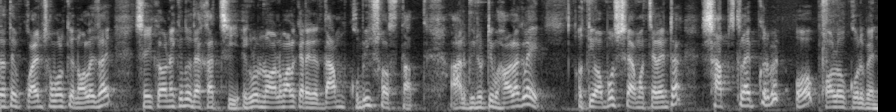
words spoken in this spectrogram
যাতে কয়েন সম্পর্কে নলেজ হয়, সেই কারণে কিন্তু দেখাচ্ছি, এগুলো নর্মাল ক্যাটাগরি দাম খুবই সস্তা। আর ভিডিওটি ভালো লাগলে অতি অবশ্যই আমার চ্যানেলটা সাবস্ক্রাইব করবেন ও ফলো করবেন।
